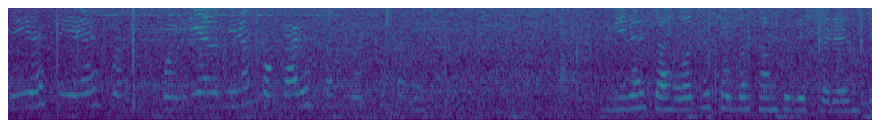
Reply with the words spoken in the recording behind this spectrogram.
Sí, así es. Pues podría venir a enfocar estas cosas también. Mira, estas otras son bastante diferentes.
